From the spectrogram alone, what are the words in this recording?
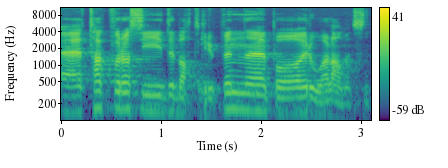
Eh, takk for oss i debattgruppen eh, på Roald Amundsen.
